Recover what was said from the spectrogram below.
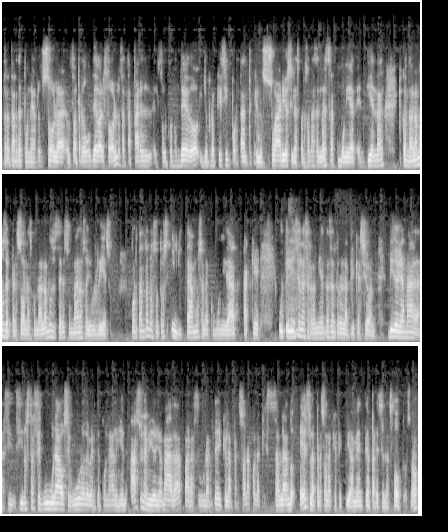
tratar de ponerle un sol, o sea, perdón, un dedo al sol, o sea, tapar el, el, sol con un dedo. Y yo creo que es importante que los usuarios y las personas de nuestra comunidad entiendan que cuando hablamos de personas, cuando hablamos de seres humanos, hay un riesgo. Por tanto, nosotros invitamos a la comunidad a que utilicen las herramientas dentro de la aplicación. Videollamada, si, si no estás segura o seguro de verte con alguien, haz una videollamada para asegurarte de que la persona con la que estás hablando es la persona que efectivamente aparece en las fotos, ¿no?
